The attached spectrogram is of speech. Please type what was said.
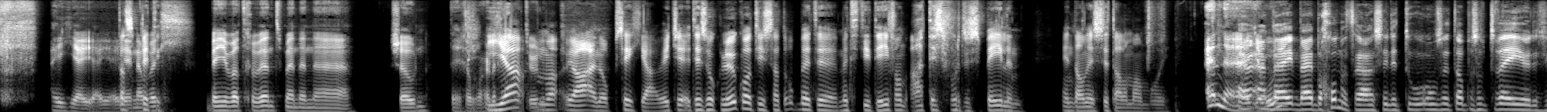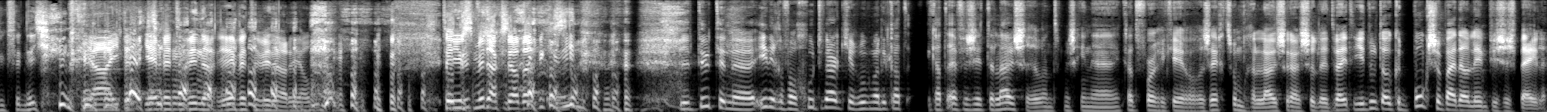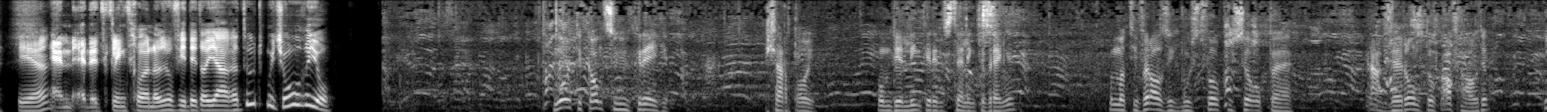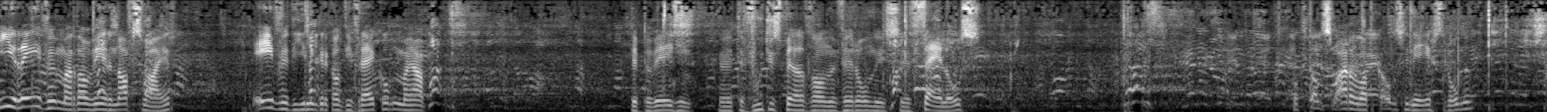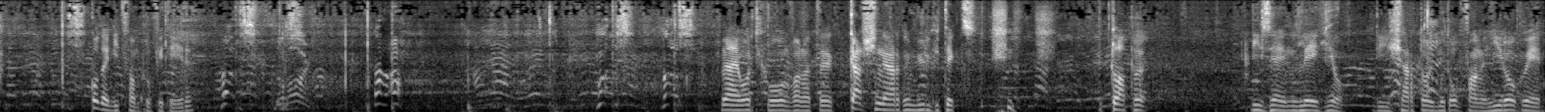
Ja, ja, ja, Dat is nou. Ben je wat gewend met een zoon tegenwoordig? Ja, natuurlijk. maar, ja, en op zich, ja, weet je, het is ook leuk, want je staat op met, de, met het idee van, ah, het is voor de Spelen. En dan is het allemaal mooi. En, uh, en wij, wij begonnen trouwens in de Tour onze etappes om twee uur. Dus ik vind dat je... Ja, je bent, jij bent de winnaar. Jij bent de winnaar, Jan. twee uur 's middags, ja, dat heb ik gezien. je doet in uh, ieder geval goed werk, Jeroen. Want ik had, ik had even zitten luisteren. Want misschien, uh, ik had vorige keer al gezegd, sommige luisteraars zullen het weten. Je doet ook het boksen bij de Olympische Spelen. Ja. En, en het klinkt gewoon alsof je dit al jaren doet. Moet je horen, joh. Nooit de kansen gekregen. Chartoy. Om die linker in stelling te brengen omdat hij vooral zich moest focussen op uh, ja, Veron toch afhouden. Hier even, maar dan weer een afzwaaier. Even die linkerkant die vrijkomt, maar ja. De beweging, het de voetenspel van Veron is uh, feilloos. Nochtans waren wat kansen in de eerste ronde. Kon hij niet van profiteren. Maar hij wordt gewoon van het uh, kastje naar de muur getikt. de klappen, die zijn legio. Die Chartoy moet opvangen. Hier ook weer.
